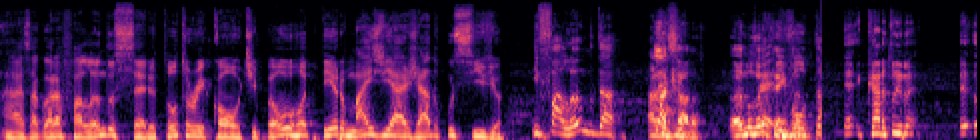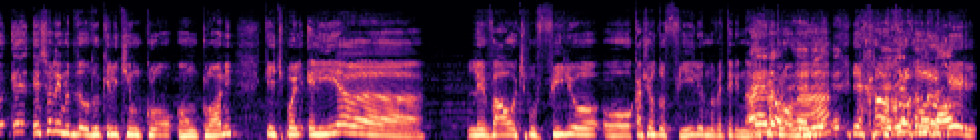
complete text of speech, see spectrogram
mas agora falando sério, Total Recall, tipo, é o roteiro mais viajado possível. E falando da. Ah, cara, anos é, 80. e voltando. É, cara, eu- Esse eu lembro do, do que ele tinha um, clo- um clone, que, tipo, ele, ele ia levar o, tipo, filho, o cachorro do filho no veterinário É, pra não, clonar ele- e acaba ele clonando clonar- ele.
